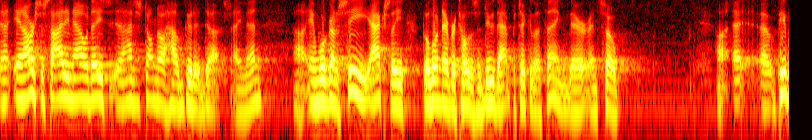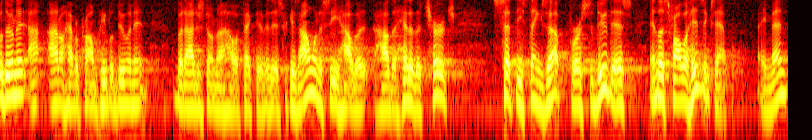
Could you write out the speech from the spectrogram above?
uh, in our society nowadays, I just don't know how good it does. Amen? Uh, and we're going to see, actually, the Lord never told us to do that particular thing there. And so, uh, uh, uh people doing it, I, I, don't have a problem people doing it, but I just don't know how effective it is because I want to see how the, how the head of the church set these things up for us to do this, and let's follow his example. Amen.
